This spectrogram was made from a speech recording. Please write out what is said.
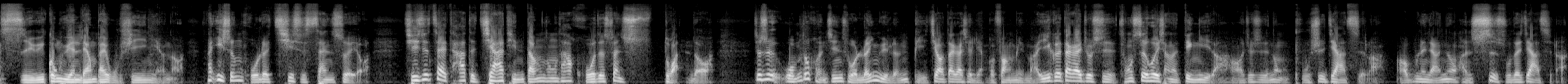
死于公元两百五十一年了，他一生活了七十三岁哦。其实，在他的家庭当中，他活得算短的哦。就是我们都很清楚，人与人比较大概是两个方面嘛，一个大概就是从社会上的定义了哈，就是那种普世价值了啊，不能讲那种很世俗的价值了。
